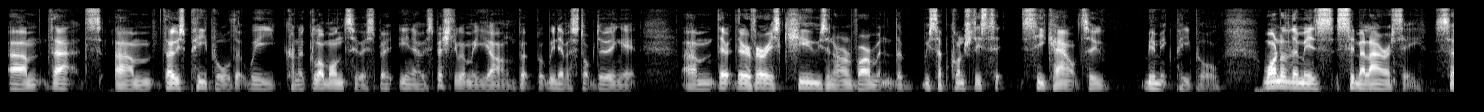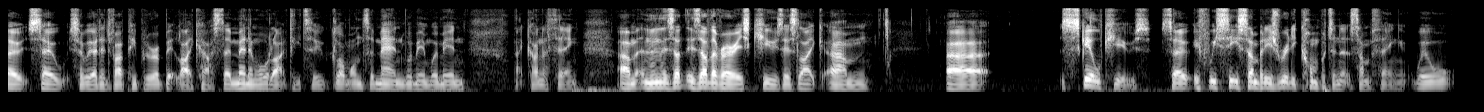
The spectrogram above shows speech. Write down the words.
um, that um, those people that we kind of glom onto, you know, especially when we're young, but but we never stop doing it. Um, there, there are various cues in our environment that we subconsciously seek out to mimic people. One of them is similarity. So, so, so we identify people who are a bit like us. So men are more likely to glom onto men, women, women, that kind of thing. Um, and then there's, there's other various cues. There's like um, uh, skill cues. So if we see somebody who's really competent at something, we'll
